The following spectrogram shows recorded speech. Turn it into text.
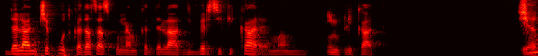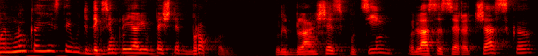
de la început, că de asta spuneam, că de la diversificare m-am implicat. Și Iar... mănâncă este, uite, de exemplu, ea iubește brocoli. Îl blanșez puțin, îl lasă să răcească,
